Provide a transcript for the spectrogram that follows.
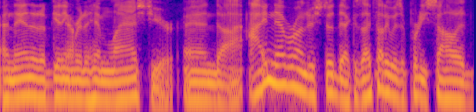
and they ended up getting rid of him last year. And I never understood that because I thought he was a pretty solid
